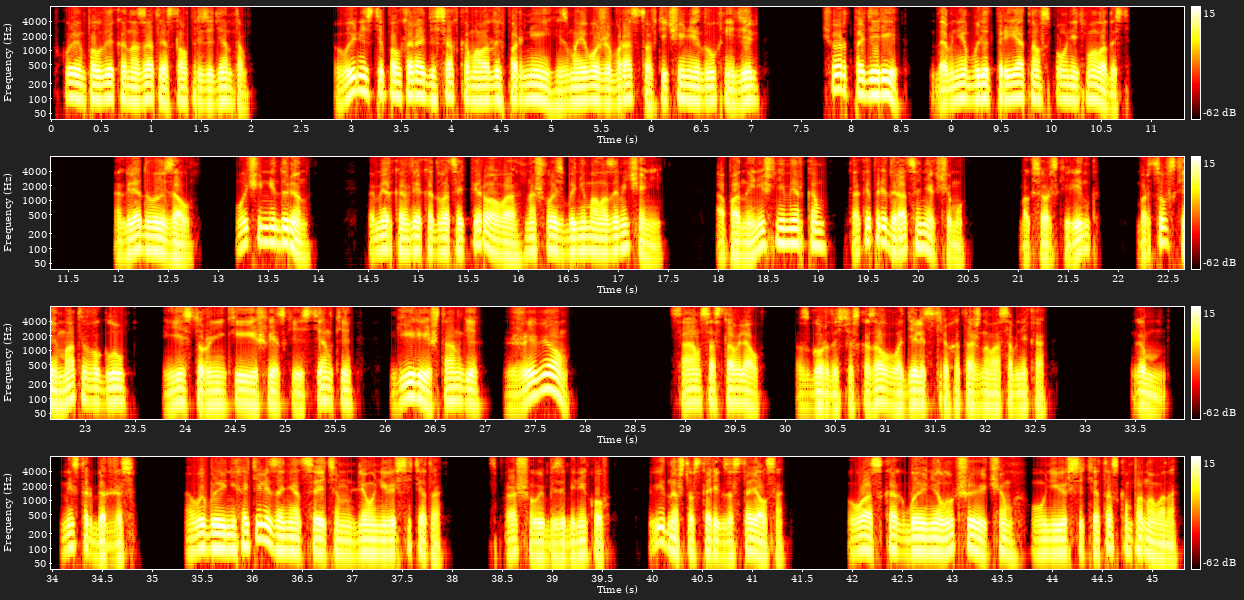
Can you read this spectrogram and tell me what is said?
в коем полвека назад я стал президентом. Вынести полтора десятка молодых парней из моего же братства в течение двух недель Черт подери, да мне будет приятно вспомнить молодость. Оглядываю зал. Очень недурен. По меркам века 21-го нашлось бы немало замечаний. А по нынешним меркам так и придраться не к чему. Боксерский ринг, борцовские маты в углу, есть турники и шведские стенки, гири и штанги. Живем! Сам составлял, с гордостью сказал владелец трехэтажного особняка. Гм, мистер Берджес, «А вы бы не хотели заняться этим для университета?» Спрашиваю без обиняков. Видно, что старик застоялся. «У вас как бы не лучше, чем у университета скомпоновано».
